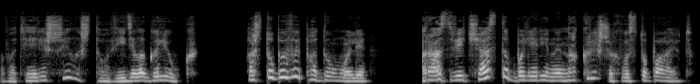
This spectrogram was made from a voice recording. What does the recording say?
Вот я решила, что увидела глюк. А что бы вы подумали? Разве часто балерины на крышах выступают?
